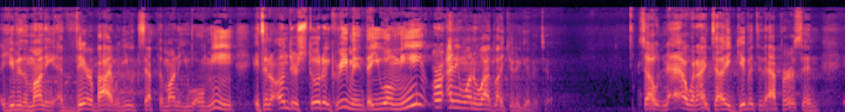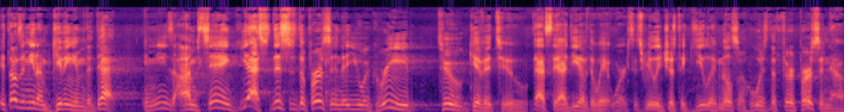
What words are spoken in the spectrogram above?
I give you the money, and thereby, when you accept the money, you owe me. It's an understood agreement that you owe me or anyone who I'd like you to give it to. So now, when I tell you give it to that person, it doesn't mean I'm giving him the debt. It means I'm saying, yes, this is the person that you agreed to give it to. That's the idea of the way it works. It's really just a Gile Milsa, who is the third person now,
